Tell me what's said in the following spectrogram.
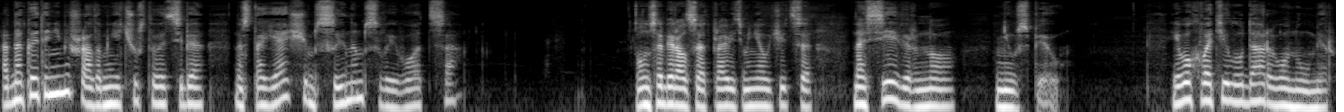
Однако это не мешало мне чувствовать себя настоящим сыном своего отца. Он собирался отправить меня учиться на север, но не успел. Его хватил удар, и он умер.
